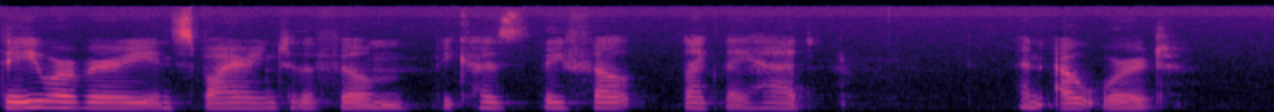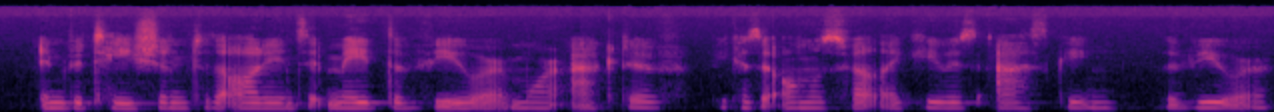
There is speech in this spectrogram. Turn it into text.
they were very inspiring to the film because they felt like they had an outward invitation to the audience. It made the viewer more active because it almost felt like he was asking the viewer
